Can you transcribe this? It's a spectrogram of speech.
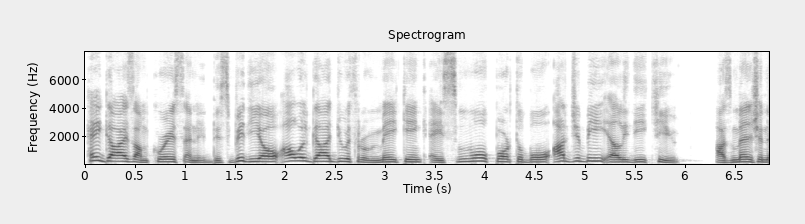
Hey guys, I'm Chris and in this video, I will guide you through making a small portable RGB LED cube. As mentioned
